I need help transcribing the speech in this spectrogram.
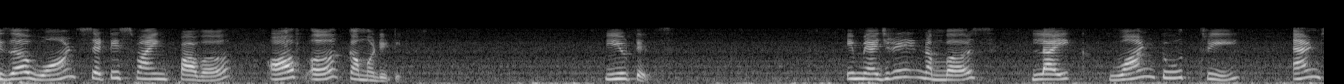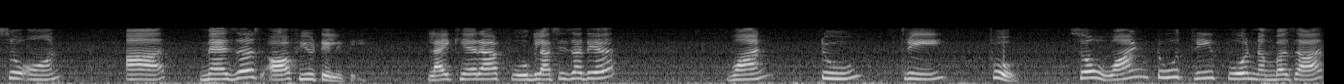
is a want satisfying power of a commodity. Utils Imaginary numbers like 1, 2, 3 and so on are measures of utility. Like here are 4 glasses are there 1, 2, 3, 4. So 1, 2, 3, 4 numbers are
